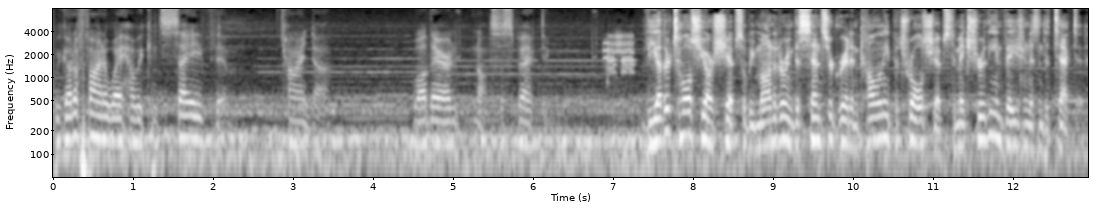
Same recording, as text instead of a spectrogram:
we gotta find a way how we can save them, kinda, while they're not suspecting. The other Tal Shiar ships will be monitoring the sensor grid and colony patrol ships to make sure the invasion isn't detected.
